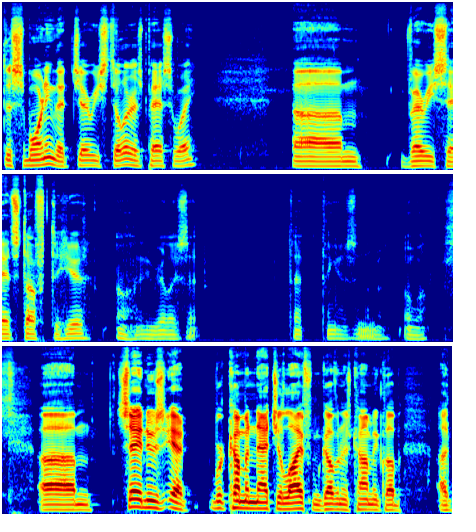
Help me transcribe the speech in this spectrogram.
this morning that Jerry Stiller has passed away. Um, very sad stuff to hear. Oh, I didn't realize that that thing is in the middle. Oh well. Um, sad news. Yeah, we're coming at you live from Governor's Comedy Club. A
